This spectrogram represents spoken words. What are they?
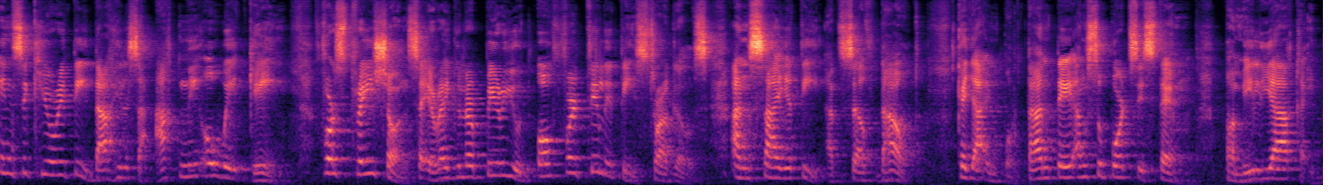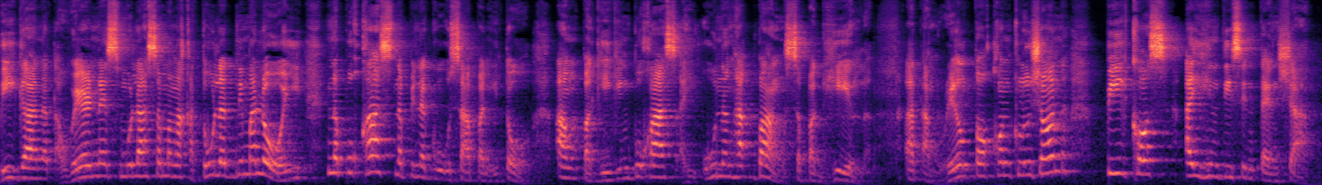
insecurity dahil sa acne o weight gain, frustration sa irregular period o fertility struggles, anxiety at self-doubt. Kaya importante ang support system, pamilya, kaibigan at awareness mula sa mga katulad ni Maloy na bukas na pinag-uusapan ito. Ang pagiging bukas ay unang hakbang sa pag-heal. At ang real talk conclusion, PCOS ay hindi sintensya,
